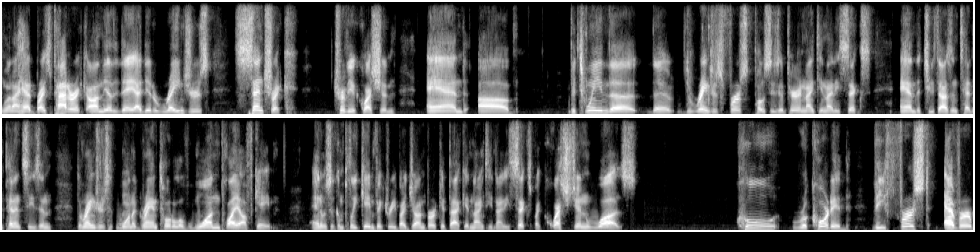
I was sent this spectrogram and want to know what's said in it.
When I had Bryce Patrick on the other day, I did a Rangers centric trivia question, and uh, between the, the the Rangers' first postseason appearance in 1996 and the 2010 pennant season, the Rangers won a grand total of one playoff game and it was a complete game victory by John Burkett back in 1996. My question was who recorded the first ever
